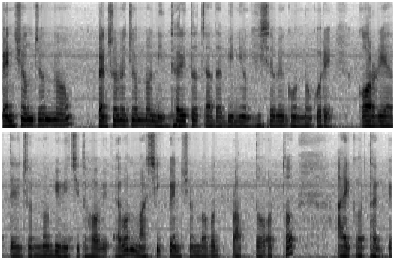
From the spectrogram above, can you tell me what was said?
পেনশন জন্য, পেনশনের জন্য নির্ধারিত চাঁদা বিনিয়োগ হিসেবে গণ্য করে কর রেয়াতের জন্য বিবেচিত হবে এবং মাসিক পেনশন বাবদ প্রাপ্ত অর্থ আয়কর থাকবে।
